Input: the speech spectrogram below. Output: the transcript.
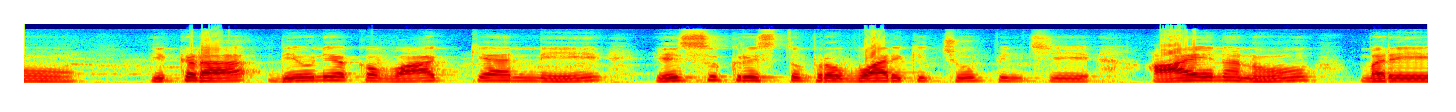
ఇక్కడ దేవుని యొక్క వాక్యాన్ని యేసుక్రీస్తు ప్రభువారికి చూపించి ఆయనను మరి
